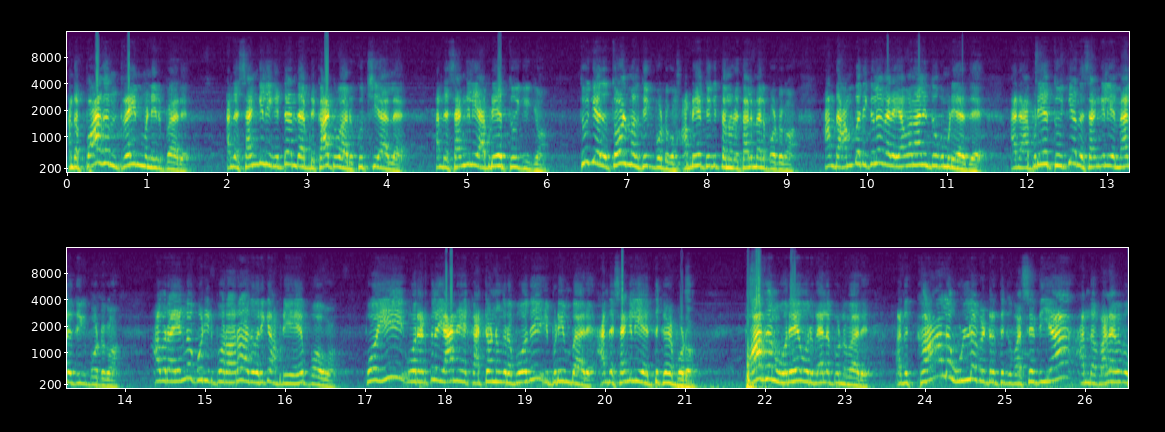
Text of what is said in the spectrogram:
அந்த பாகன் ட்ரெயின் பண்ணியிருப்பார் அந்த சங்கிலி கிட்ட அந்த அப்படி காட்டுவார் குச்சியால். அந்த சங்கிலியை அப்படியே தூக்கிக்கும். தூக்கி அது தோல் மேலே தூக்கி போட்டுக்கும். அப்படியே தூக்கி தன்னுடைய தலைமையில் போட்டுக்கும். அந்த ஐம்பது கிலோ வேறு எவனாலையும் தூக்க முடியாது. அதை அப்படியே தூக்கி அந்த சங்கிலியை மேலே தூக்கி போட்டுக்கும். அவரை எங்கே கூட்டிகிட்டு போகிறாரோ அது வரைக்கும் அப்படியே போவோம். போய் ஒரு இடத்துல யானையை கட்டணுங்கிற போது இப்படியும் பாரு அந்த சங்கிலியை எடுத்து கீழே போடும். பாகன் ஒரே ஒரு வேலை பண்ணுவார். அது காலை உள்ளே விடுறதுக்கு வசதியாக அந்த வளைவு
